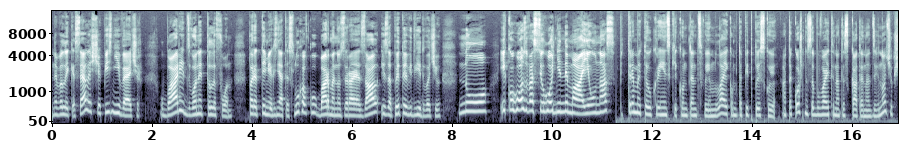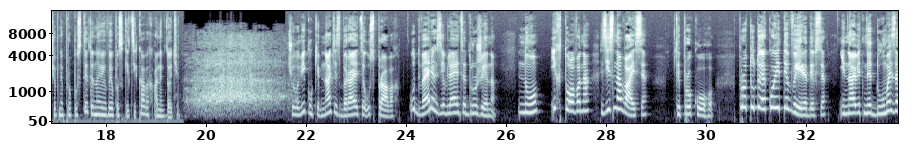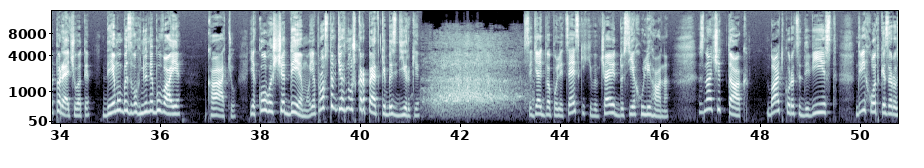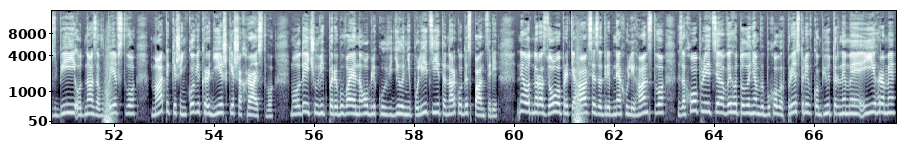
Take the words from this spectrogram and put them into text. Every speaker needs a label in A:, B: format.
A: Невелике селище, пізній вечір. У барі дзвонить телефон. Перед тим, як зняти слухавку, бармен озирає зал і запитує відвідувачів: Ну, і кого з вас сьогодні немає у нас? Підтримайте український контент своїм лайком та підпискою, а також не забувайте натискати на дзвіночок, щоб не пропустити нові випуски цікавих анекдотів. Чоловік у кімнаті збирається у справах. У дверях з'являється дружина. Ну, і хто вона? Зізнавайся. Ти про кого? Про ту, до якої ти вирядився. І навіть не думай заперечувати. Диму без вогню не буває. Катю, якого ще диму? Я просто вдягну шкарпетки без дірки. Сидять два поліцейських і вивчають досьє хулігана. Значить, так. Батько рецидивіст, дві ходки за розбій, одна за вбивство, мати кишенькові крадіжки, шахрайство. Молодий чоловік перебуває на обліку у відділенні поліції та наркодиспансері. Неодноразово притягався за дрібне хуліганство, захоплюється виготовленням вибухових пристроїв, комп'ютерними іграми.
